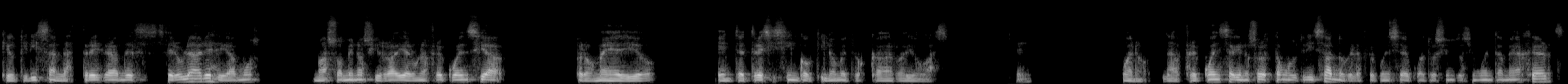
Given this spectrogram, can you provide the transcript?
que utilizan las tres grandes celulares, digamos, más o menos irradian una frecuencia promedio entre 3 y 5 kilómetros cada radio base. Bueno, la frecuencia que nosotros estamos utilizando, que es la frecuencia de 450 MHz,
